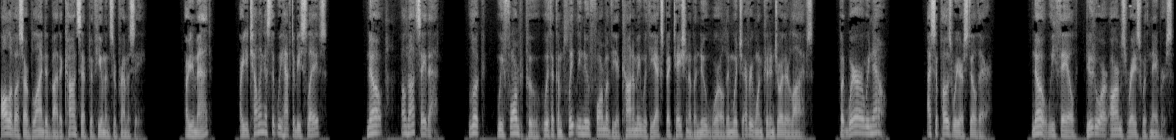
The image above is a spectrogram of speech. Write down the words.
All of us are blinded by the concept of human supremacy. Are you mad? Are you telling us that we have to be slaves? No, I'll not say that. Look, we formed POO with a completely new form of the economy with the expectation of a new world in which everyone could enjoy their lives. But where are we now? I suppose we are still there. No, we failed, due to our arms race with neighbors.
